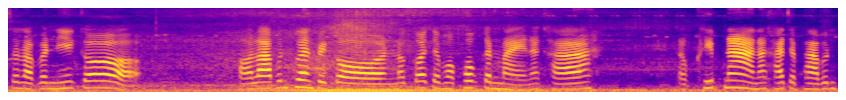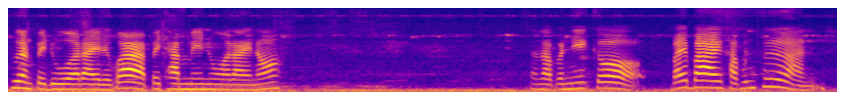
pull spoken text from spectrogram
สำหรับวันนี้ก็ขอลาเพื่อนๆไปก่อน แล้วก็จะมาพบกันใหม่นะคะ กับคลิปหน้านะคะจะพาเพื่อนๆไปดูอะไรหรือว่าไปทำเมนูอะไรเนาะสำหรับวันนี้ก็ บายบายค่ะเพื่อนๆ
